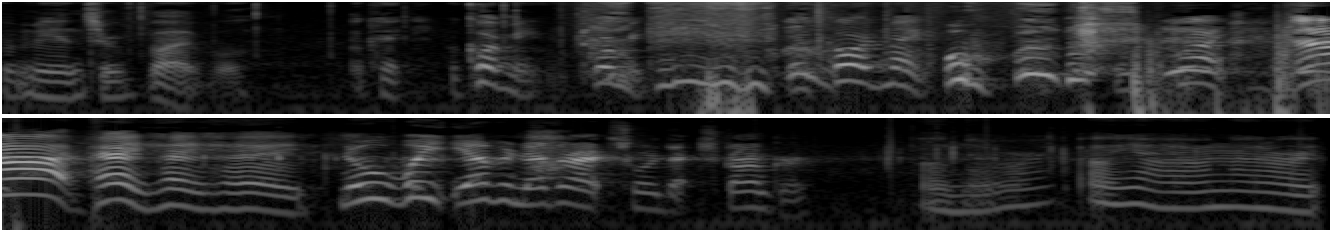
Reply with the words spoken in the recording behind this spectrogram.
Put me in survival. Okay, record me. Record me. record me. Oh. Record. Ah! Hey, hey, hey. no, wait. You have another sword that's stronger. Oh, never. Oh, yeah, I have another. right.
